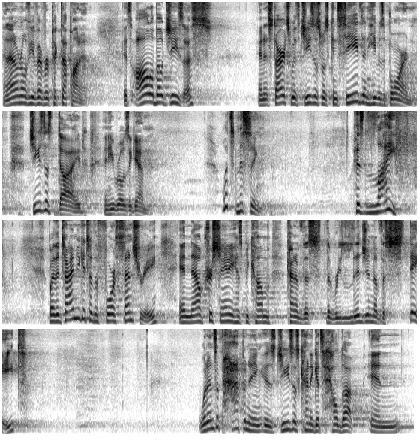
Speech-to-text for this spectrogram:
And I don't know if you've ever picked up on it. It's all about Jesus, and it starts with Jesus was conceived and he was born. Jesus died and he rose again. What's missing? His life. By the time you get to the fourth century, and now Christianity has become kind of this, the religion of the state, what ends up happening is Jesus kind of gets held up and,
